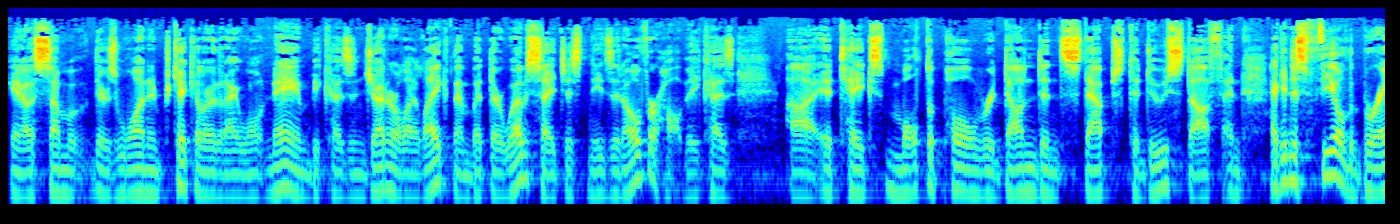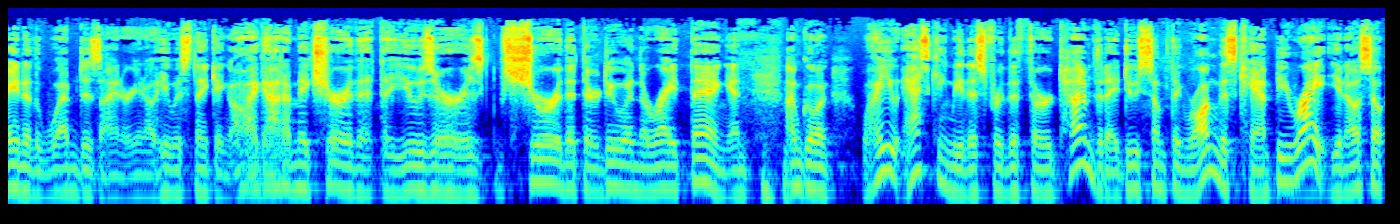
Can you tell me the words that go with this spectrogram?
You know, some there's one in particular that I won't name because in general I like them, but their website just needs an overhaul because uh, it takes multiple redundant steps to do stuff, and I can just feel the brain of the web designer. You know, he was thinking, "Oh, I got to make sure that the user is sure that they're doing the right thing," and I'm going, "Why are you asking me this for the third time? Did I do something wrong? This can't be right." You know, so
